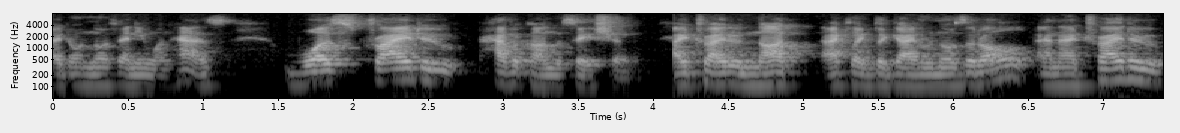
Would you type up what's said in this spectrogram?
I don't know if anyone has, was try to have a conversation. I try to not act like the guy who knows it all. And I try to,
